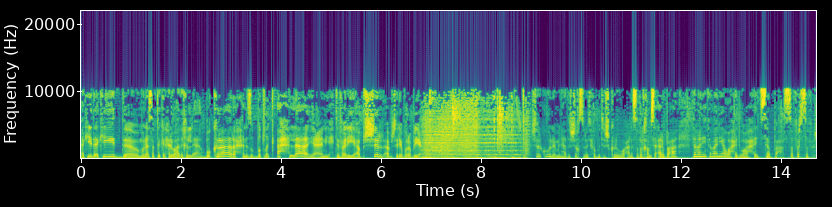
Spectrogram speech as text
أكيد أكيد. مناسبتك الحلوة هذه خل... بكرة راح نظبط لك أحلى يعني احتفالية. أبشر أبشر يا أبو ربيع. شاركونا من هذا الشخص اللي تحبوا تشكروه على صفر خمسة أربعة ثمانية, ثمانية واحد, واحد سبعة صفر صفر.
